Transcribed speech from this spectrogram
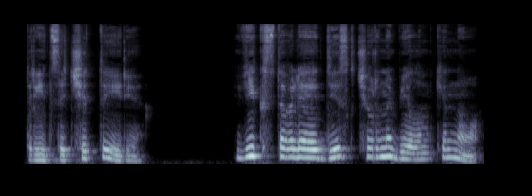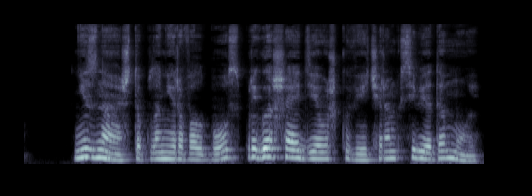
34. Вик вставляет диск черно-белом кино. Не знаю, что планировал босс, приглашая девушку вечером к себе домой.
